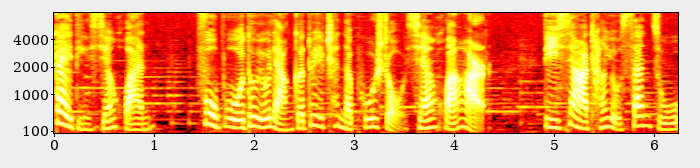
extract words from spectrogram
盖顶衔环，腹部都有两个对称的铺手衔环耳，底下常有三足。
